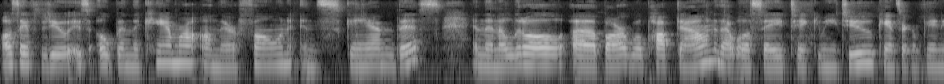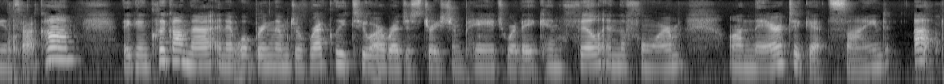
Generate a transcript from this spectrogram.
All they have to do is open the camera on their phone and scan this, and then a little uh, bar will pop down that will say, Take me to cancercompanions.com they can click on that and it will bring them directly to our registration page where they can fill in the form on there to get signed up.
